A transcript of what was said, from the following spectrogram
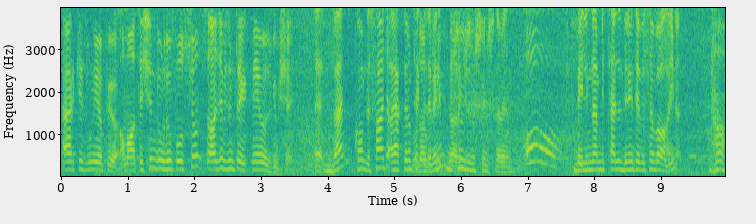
herkes bunu yapıyor. Ama ateşin durduğu pozisyon sadece bizim tekneye özgü bir şey. Evet, ben komple sadece ayaklarım Bu da teknede bu benim, şekilde bütün hareket. vücudum suyun üstünde benim. Oo, Belimden bir telle direğin tepesine bağlayayım. Aynen.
